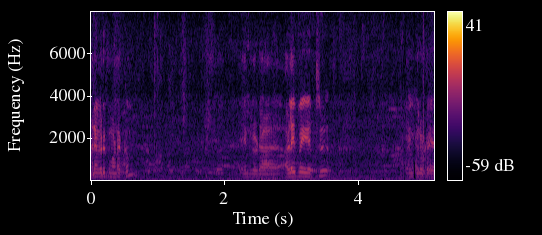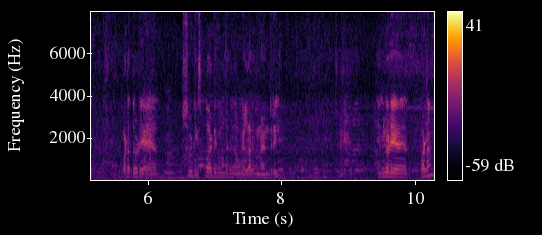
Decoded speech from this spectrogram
அனைவருக்கும் வணக்கம். எங்களோட அழைப்பை ஏற்று எங்களுடைய படத்துடைய ஷூட்டிங் ஸ்பாட்டுக்கு வந்திருந்தவங்க எல்லாருக்கும் நன்றி. எங்களுடைய படம்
